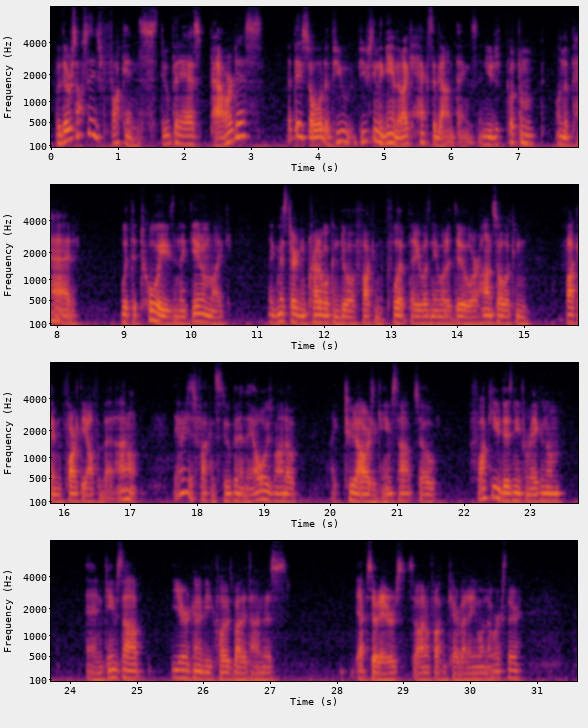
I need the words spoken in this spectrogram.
But there was also these fucking stupid ass power discs that they sold. If you if you've seen the game, they're like hexagon things, and you just put them on the pad with the toys, and they give them like Like Mr. Incredible can do a fucking flip that he wasn't able to do, or Han Solo can fucking fart the alphabet. I don't. They were just fucking stupid, and they always wound up like two dollars at GameStop. So, fuck you Disney for making them, and GameStop, you're gonna be closed by the time this episode airs. So I don't fucking care about anyone that works there.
